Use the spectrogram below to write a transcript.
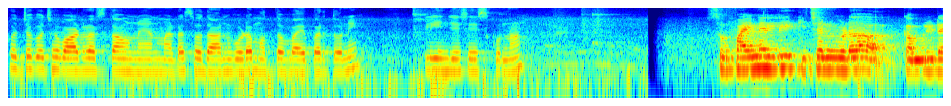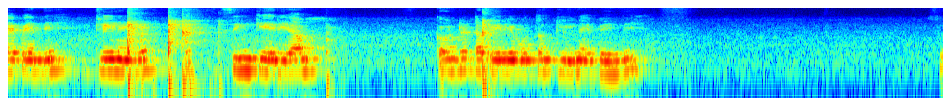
కొంచెం కొంచెం వాటర్ వస్తూ ఉన్నాయన్నమాట. సో దాన్ని కూడా మొత్తం వైపర్తోని క్లీన్ చేసేసుకున్నా. సో ఫైనల్లీ కిచెన్ కూడా కంప్లీట్ అయిపోయింది. Cleaning sink area counter top area మొత్తం క్లీన్ అయిపోయింది. సో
